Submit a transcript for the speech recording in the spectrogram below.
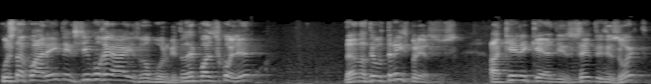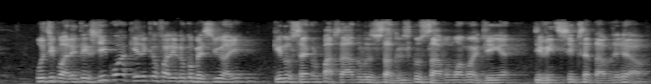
Custa 45 reais o hambúrguer. Então você pode escolher. Né? Nós temos três preços. Aquele que é de 118, o de 45 ou aquele que eu falei no comecinho aí, que no século passado nos Estados Unidos custava uma moedinha de 25 centavos de real.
